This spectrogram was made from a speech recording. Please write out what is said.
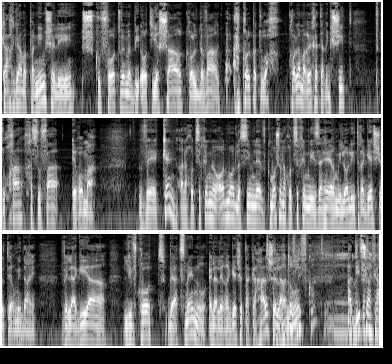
כך גם הפנים שלי שקופות ומביעות ישר כל דבר. הכל פתוח. כל המערכת הרגשית פתוחה, חשופה, עירומה. וכן, אנחנו צריכים מאוד מאוד לשים לב, כמו שאנחנו צריכים להיזהר מלא להתרגש יותר מדי. ולהגיע לבכות בעצמנו, אלא לרגש את הקהל שלנו. זה לא טוב לבכות? אה, עדיף, שהקה...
